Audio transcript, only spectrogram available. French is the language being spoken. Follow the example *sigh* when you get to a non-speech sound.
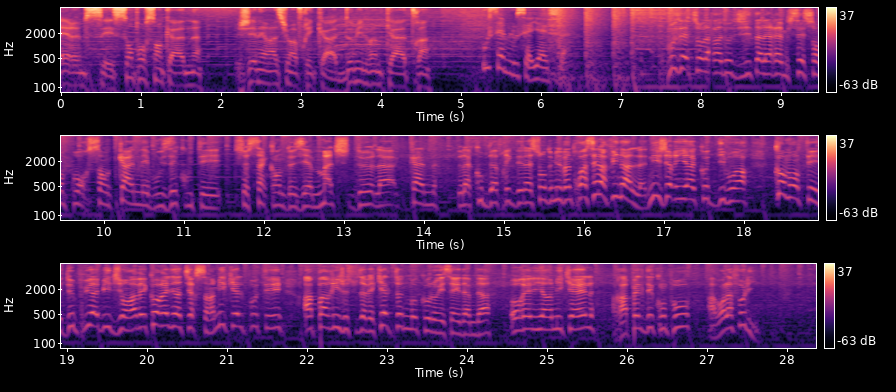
RMC 100% Cannes, Génération Africa 2024. Oussem Loussaïef. Vous êtes sur la radio digitale RMC 100% Cannes et vous écoutez ce 52e match de la Cannes de la Coupe d'Afrique des Nations 2023. C'est la finale Nigeria-Côte d'Ivoire, commenté depuis Abidjan avec Aurélien Tiersin, Mickaël Poté. À Paris, je suis avec Elton Mokolo et Saïd Amda. Aurélien, Mickaël, rappel des compos avant la folie.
